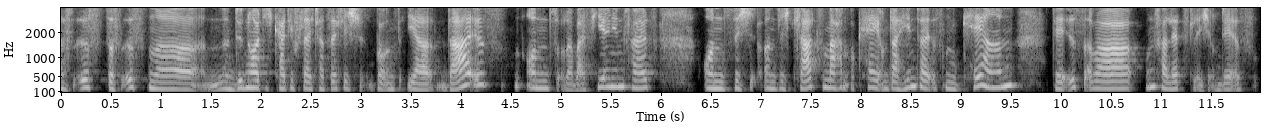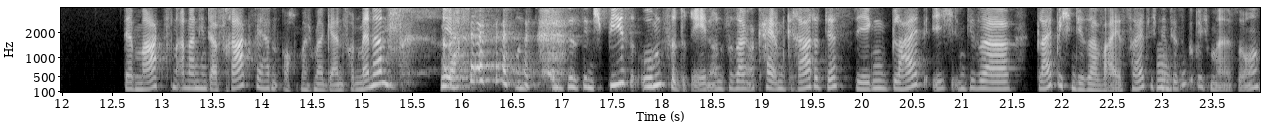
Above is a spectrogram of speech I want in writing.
das ist, das ist eine, eine Dünnhäutigkeit, die vielleicht tatsächlich bei uns eher da ist und oder bei vielen jedenfalls. Und sich, und sich klar zu machen, okay, und dahinter ist ein Kern, der ist aber unverletzlich und der ist der mag von anderen hinterfragt werden, auch manchmal gern von Männern. Ja. und, und das den Spieß umzudrehen und zu sagen, okay, und gerade deswegen bleibe ich in dieser, bleibe ich in dieser Weisheit, ich nenne es jetzt mhm. wirklich mal so,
